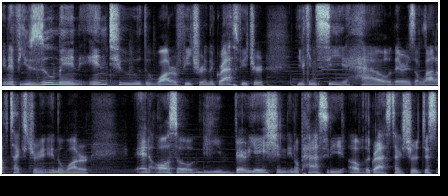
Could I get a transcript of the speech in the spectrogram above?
And if you zoom in into the water feature and the grass feature, you can see how there is a lot of texture in the water and also the variation in opacity of the grass texture just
